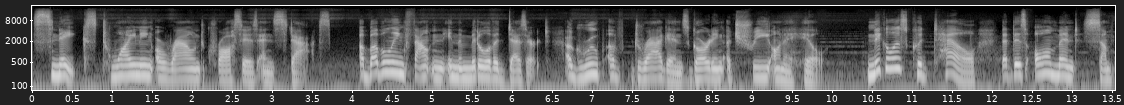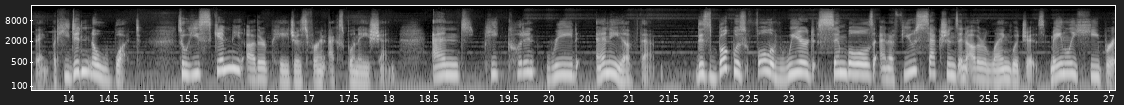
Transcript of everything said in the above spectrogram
snakes twining around crosses and staffs. A bubbling fountain in the middle of a desert, a group of dragons guarding a tree on a hill, Nicholas could tell that this all meant something, but he didn't know what. So he skimmed the other pages for an explanation, and he couldn't read any of them. This book was full of weird symbols and a few sections in other languages, mainly Hebrew.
